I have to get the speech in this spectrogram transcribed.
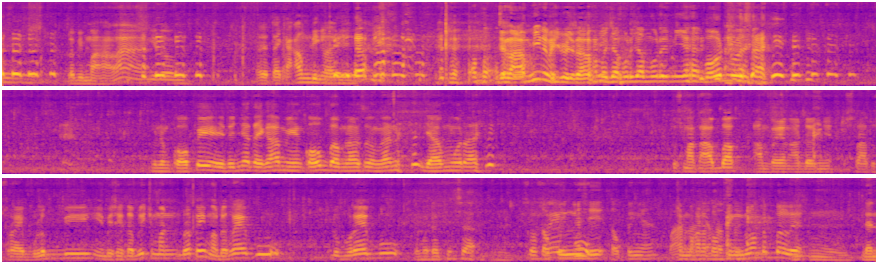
Lebih mahal lagi dong. Ada tai kambing lagi. Jerami namanya juga jerami. sama jamur-jamur ini ya bonus aja minum kopi itunya teh kami kobam langsung kan jamur aja Terus martabak sampai yang adanya 100 ribu lebih. Yang biasa kita beli cuman berapa ya? 15 ribu. 20 ribu. yang udah bisa Toppingnya sih, toppingnya. Cuma karena topping doang tebel ya. Hmm, dan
